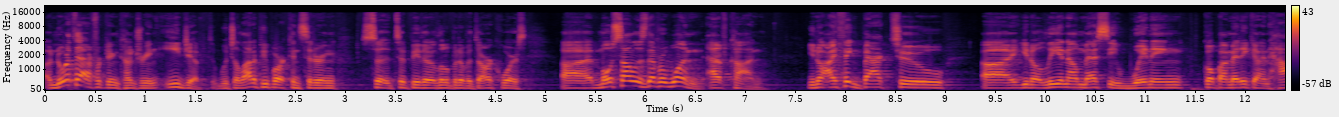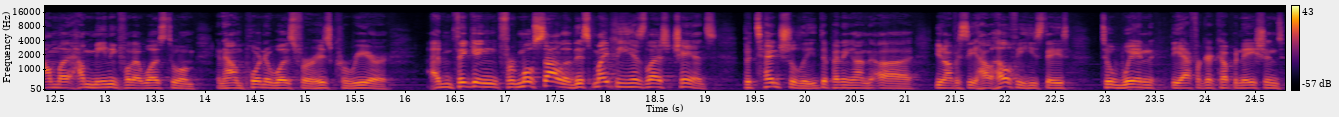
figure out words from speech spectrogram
a North African country in Egypt, which a lot of people are considering so, to be their little bit of a dark horse. Uh, Mo Salah has never won AFCON. You know, I think back to, uh, you know, Lionel Messi winning Copa America and how, how meaningful that was to him and how important it was for his career. I'm thinking for Mo Salah, this might be his last chance, potentially, depending on, uh, you know, obviously how healthy he stays, to win the Africa Cup of Nations.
